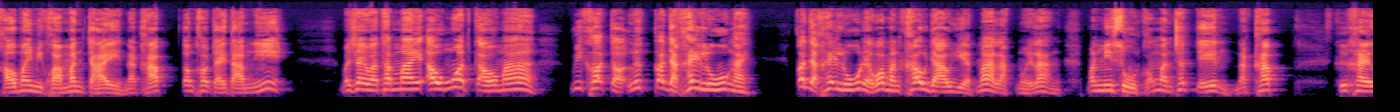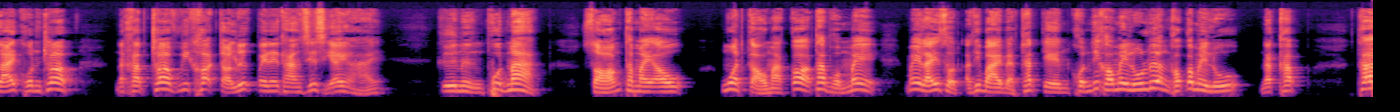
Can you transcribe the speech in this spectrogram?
เขาไม่มีความมั่นใจนะครับ ต้องเข้าใจตามนี้ ไม่ใช่ว่าทำไมเอางวดเก่ามา วิเคราะห์เจาะลึกก็อยากให้รู้ไง ก็อยากให้รู้เนี่ยว่ามันเข้ายาวเหยียดมากหลักหน่วยล่าง มันมีสูตรของมันชัดเจนนะครับ คือใครหลายคนชอบนะครับ ชอบวิเคราะห์เจาะลึกไปในทางเสียเสียหาย คือหนึ่งพูดมากสองทำไมเอางวดเก่ามาก็ถ้าผมไม่ไม่ไลฟ์สดอธิบายแบบชัดเจน คนที่เขาไม่รู้เรื่องเขาก็ไม่รู้นะครับ ถ้า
